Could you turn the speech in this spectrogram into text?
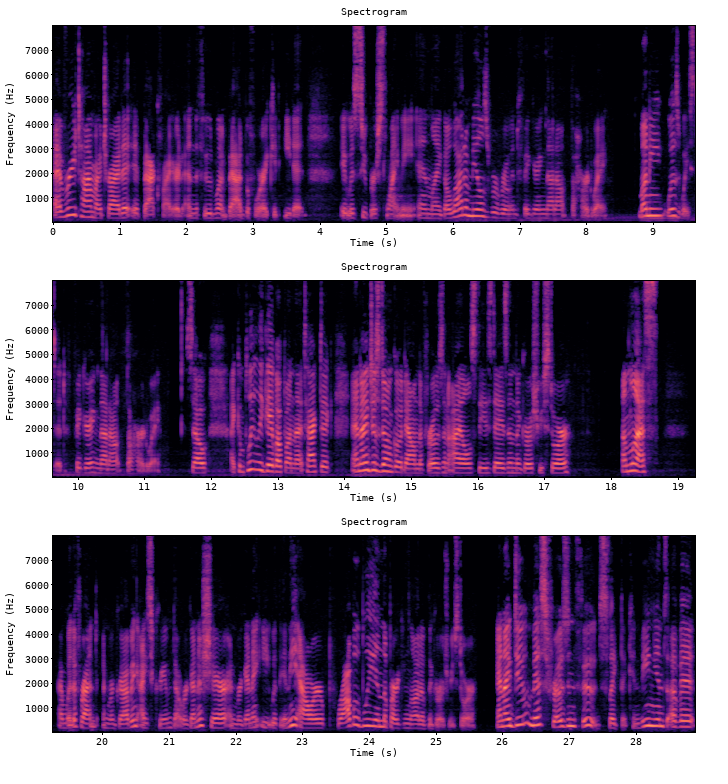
every time I tried it, it backfired and the food went bad before I could eat it. It was super slimy, and like a lot of meals were ruined figuring that out the hard way. Money was wasted figuring that out the hard way. So I completely gave up on that tactic, and I just don't go down the frozen aisles these days in the grocery store. Unless I'm with a friend and we're grabbing ice cream that we're going to share and we're going to eat within the hour, probably in the parking lot of the grocery store. And I do miss frozen foods, like the convenience of it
